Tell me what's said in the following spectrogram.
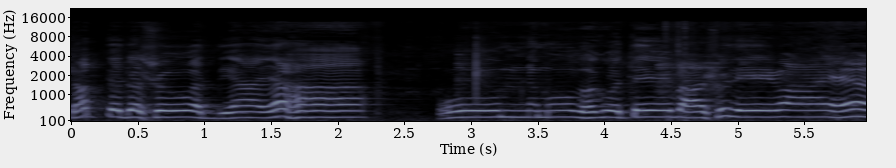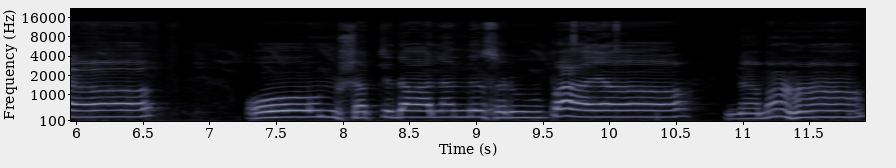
सप्तशो अध्याय ओम नमो भगवते वासुदेवाय। ओम सच्चिदानंद स्वरूपाय नमः।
